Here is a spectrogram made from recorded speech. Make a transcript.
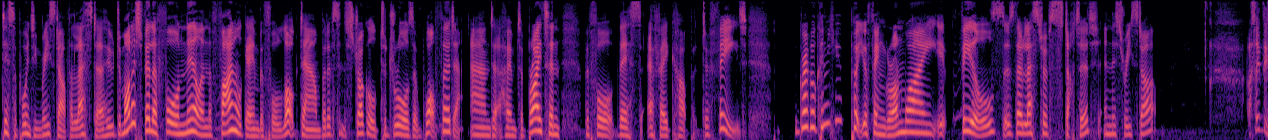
disappointing restart for Leicester, who demolished Villa 4 0 in the final game before lockdown, but have since struggled to draws at Watford and at home to Brighton before this FA Cup defeat. Gregor, can you put your finger on why it feels as though Leicester have stuttered in this restart? I think they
